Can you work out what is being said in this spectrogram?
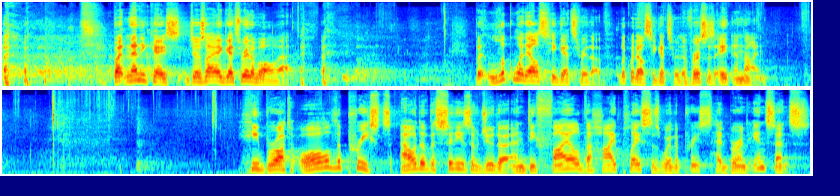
but in any case, Josiah gets rid of all that. but look what else he gets rid of. Look what else he gets rid of. Verses 8 and 9. he brought all the priests out of the cities of Judah and defiled the high places where the priests had burned incense.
